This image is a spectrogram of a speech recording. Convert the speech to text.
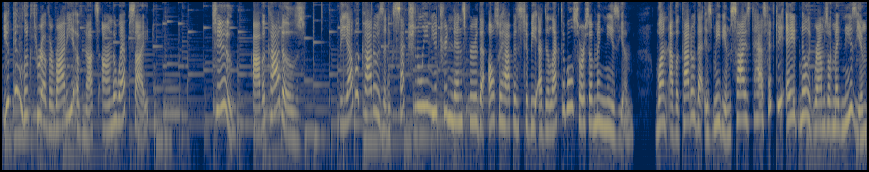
You can look through a variety of nuts on the website. 2. Avocados the avocado is an exceptionally nutrient-dense fruit that also happens to be a delectable source of magnesium. One avocado that is medium sized has 58 milligrams of magnesium,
